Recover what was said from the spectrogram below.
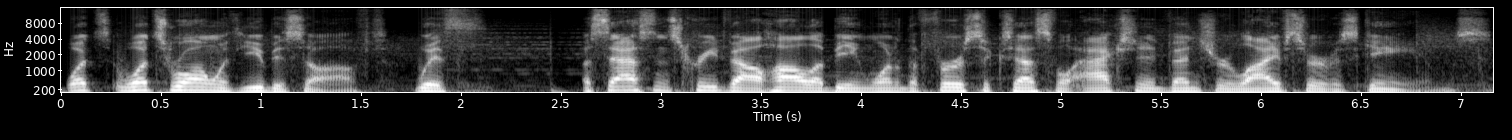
What's what's wrong with Ubisoft? With Assassin's Creed Valhalla being one of the first successful action adventure live service games.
